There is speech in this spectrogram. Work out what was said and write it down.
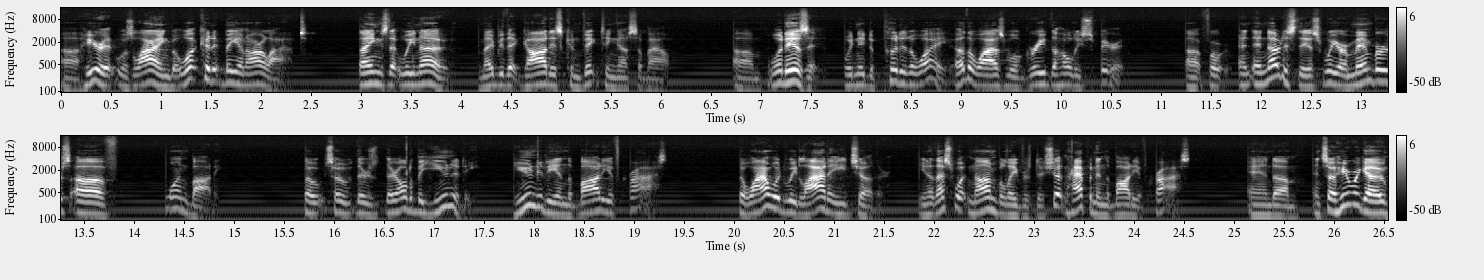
Uh, here it was lying, but what could it be in our lives? Things that we know, maybe that God is convicting us about. Um, what is it? We need to put it away. Otherwise, we'll grieve the Holy Spirit. Uh, for and, and notice this: we are members of one body. So, so there's there ought to be unity, unity in the body of Christ. So why would we lie to each other? You know, that's what non-believers do. It shouldn't happen in the body of Christ. And um, and so here we go.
